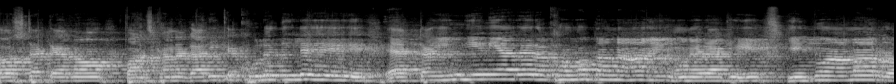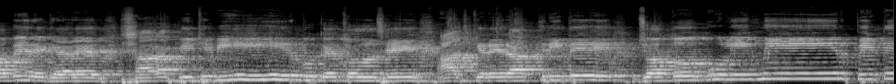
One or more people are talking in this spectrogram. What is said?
দশটা কেন? পাঁচখানা গাড়িকে খুলে দিলে। একটা ইঞ্জিনিয়ারের ক্ষমতা নাই মনে রাখি। কিন্তু আমার রবের গ্যারেজ সারা পৃথিবীর বুকে চলছে। আজকের রাত্রিতে যতগুলি মেয়ের পেটে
